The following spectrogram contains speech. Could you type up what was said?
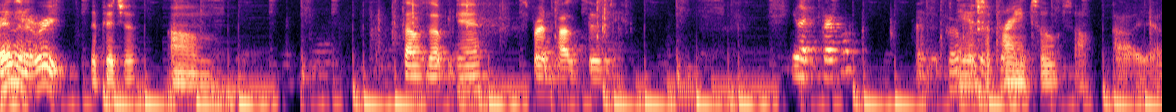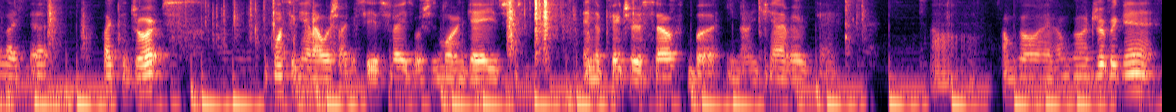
Jalen picture? and Reed. the picture. Um. Thumbs up again. Spreading positivity. You like the purple? Is it purple? Yeah, it's a frame too. So. Oh yeah, I like that. Like the jorts. Once again, I wish I could see his face, which is more engaged in the picture itself. But you know, you can't have everything. Um. I'm going. I'm going drip again.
